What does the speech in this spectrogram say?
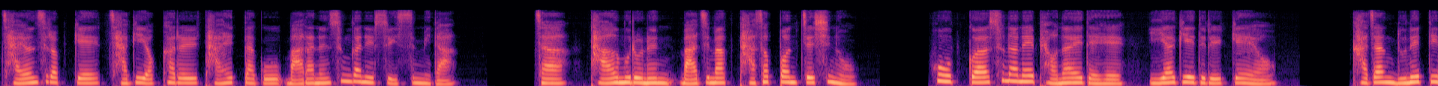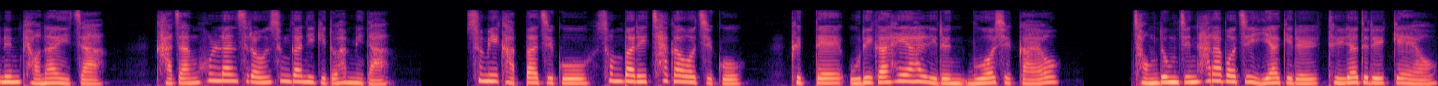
자연스럽게 자기 역할을 다했다고 말하는 순간일 수 있습니다. 자, 다음으로는 마지막 다섯 번째 신호. 호흡과 순환의 변화에 대해 이야기해 드릴게요. 가장 눈에 띄는 변화이자 가장 혼란스러운 순간이기도 합니다. 숨이 가빠지고 손발이 차가워지고 그때 우리가 해야 할 일은 무엇일까요? 정동진 할아버지 이야기를 들려드릴게요.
